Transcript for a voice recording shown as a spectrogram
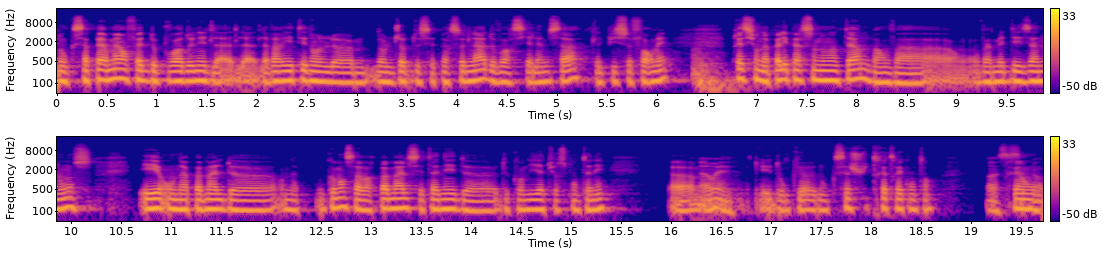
Donc ça permet en fait de pouvoir donner de la, de la, variété dans le, dans le, job de cette personne-là, de voir si elle aime ça, qu'elle puisse se former. Après, si on n'a pas les personnes en interne, ben on, va, on va mettre des annonces et on a pas mal de, on, a, on commence à avoir pas mal cette année de, de candidatures spontanées. Euh, ah ouais. Et donc, euh, donc ça, je suis très très content. Après, on,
